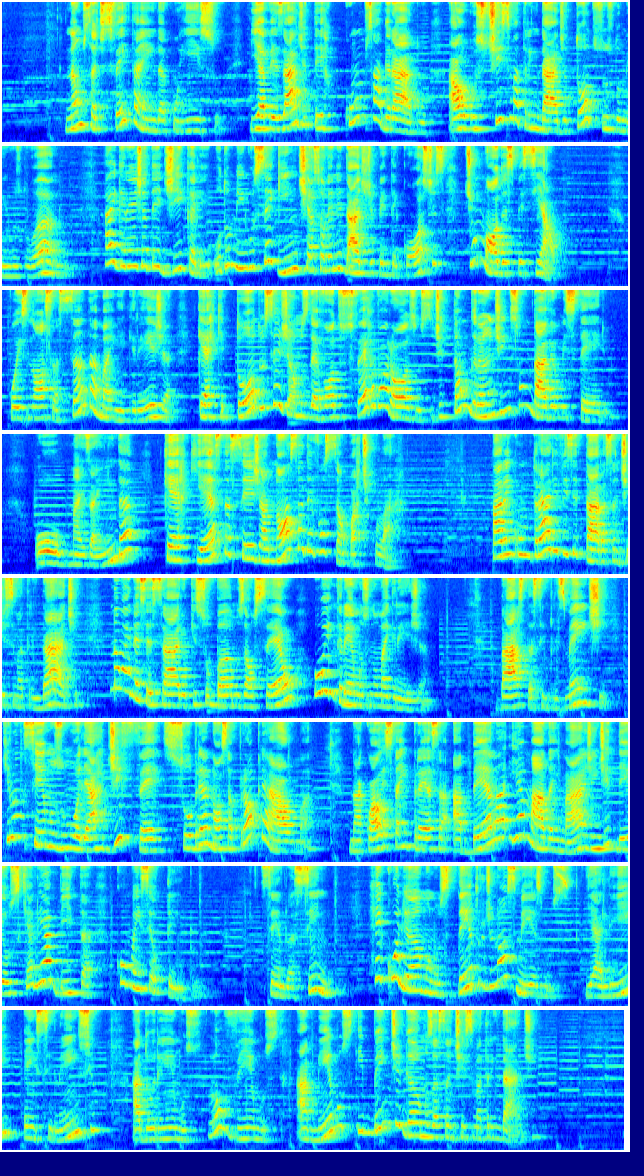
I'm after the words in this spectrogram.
Não satisfeita ainda com isso, e apesar de ter consagrado a Augustíssima Trindade todos os domingos do ano, a igreja dedica-lhe o domingo seguinte à solenidade de Pentecostes de um modo especial. Pois nossa Santa Mãe Igreja quer que todos sejamos devotos fervorosos de tão grande e insondável mistério. Ou, mais ainda, quer que esta seja a nossa devoção particular. Para encontrar e visitar a Santíssima Trindade, não é necessário que subamos ao céu ou entremos numa igreja. Basta simplesmente que lancemos um olhar de fé sobre a nossa própria alma, na qual está impressa a bela e amada imagem de Deus que ali habita, como em seu templo. Sendo assim, recolhamos-nos dentro de nós mesmos e ali, em silêncio, adoremos, louvemos, amemos e bendigamos a Santíssima Trindade.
